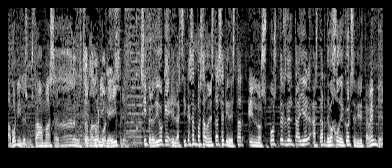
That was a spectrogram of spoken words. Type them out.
a- Bonnie. Les gustaba más, eh, Ah, le gustaba Bonnies. April. Sí, pero digo que las chicas han pasado en esta serie de estar en los postes del taller a estar debajo del coche directamente.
